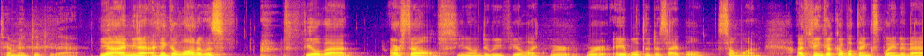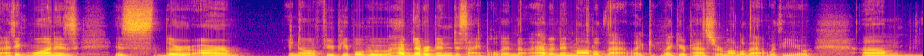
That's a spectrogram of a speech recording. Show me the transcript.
timid to do that. Yeah, I mean I think a lot of us feel that ourselves, you know, do we feel like we're we're able to disciple someone? I think a couple things play into that. I think one is is there are you know a few people who have never been discipled and haven't been modeled that like like your pastor modeled that with you. Um,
